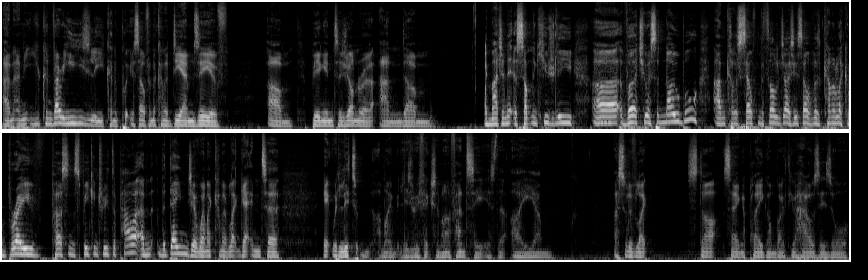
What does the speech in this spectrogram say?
And and you can very easily kind of put yourself in the kind of DMZ of um, being into genre and um, imagine it as something hugely uh, virtuous and noble and kind of self mythologize yourself as kind of like a brave person speaking truth to power. And the danger when I kind of like get into it with lit- my literary fiction of my fantasy is that I um I sort of like start saying a plague on both your houses or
